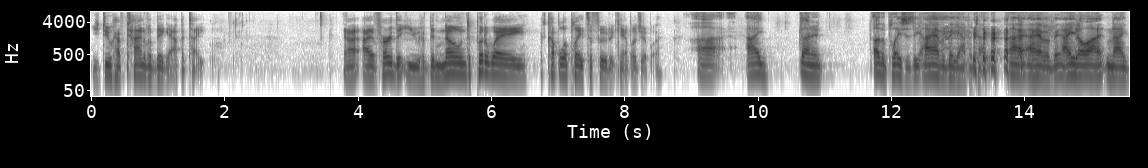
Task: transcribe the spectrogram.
you do have kind of a big appetite. Now, I've heard that you have been known to put away a couple of plates of food at Camp Ojibwa. I done it other places. I have a big appetite. I, I have a big. I eat a lot and I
